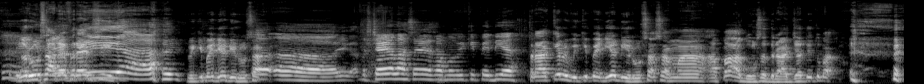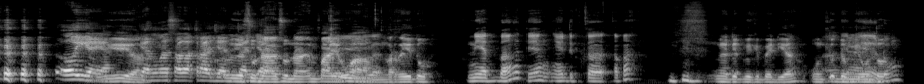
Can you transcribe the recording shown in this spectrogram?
Ngerusak referensi. iya Wikipedia dirusak. eh, ya, percayalah saya sama Wikipedia Terakhir Wikipedia dirusak sama apa Agung Sederajat itu, Pak. oh iya ya Iya. yang masalah kerajaan Oh, iya, sudah sudah Empire wah Gila. ngeri itu Niat banget ya ngedit ke apa? ngedit Wikipedia untuk demi Iya untuk.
